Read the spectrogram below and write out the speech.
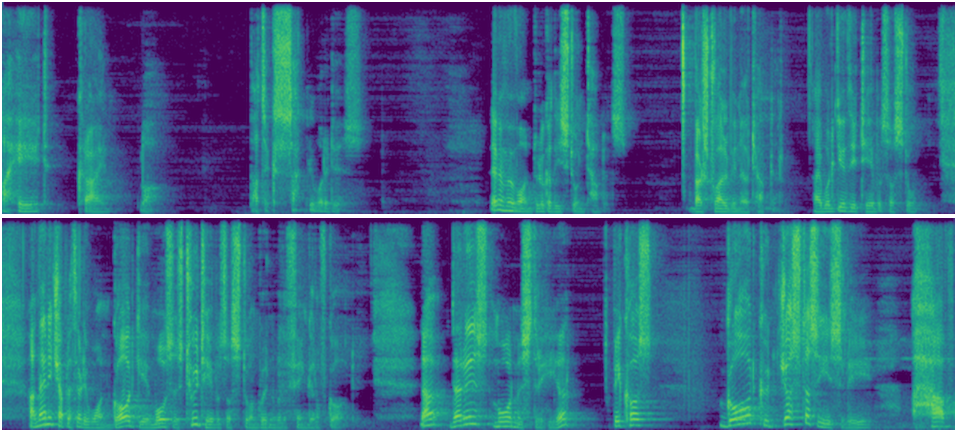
a hate crime law. That's exactly what it is. Let me move on to look at these stone tablets. Verse 12 in our chapter. I will give thee tables of stone. And then in chapter 31, God gave Moses two tables of stone written with the finger of God. Now, there is more mystery here because God could just as easily have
